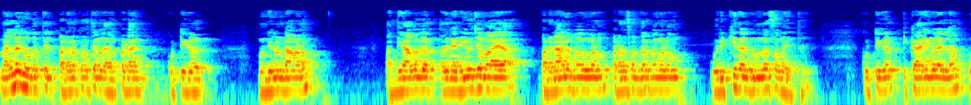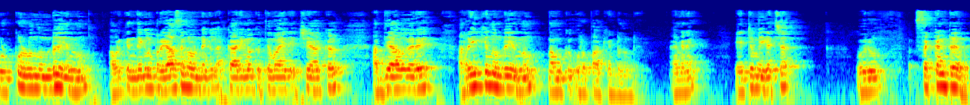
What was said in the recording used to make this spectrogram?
നല്ല രൂപത്തിൽ പഠന പ്രവർത്തനങ്ങൾ ഏർപ്പെടാൻ കുട്ടികൾ മുന്നിലുണ്ടാവണം. അധ്യാപകർ അതിനനുയോജ്യമായ പഠനാനുഭവങ്ങളും പഠന സന്ദർഭങ്ങളും ഒരുക്കി നൽകുന്ന സമയത്ത് കുട്ടികൾ ഇക്കാര്യങ്ങളെല്ലാം ഉൾക്കൊള്ളുന്നുണ്ട് എന്നും അവർക്ക് എന്തെങ്കിലും പ്രയാസങ്ങൾ ഉണ്ടെങ്കിൽ അക്കാര്യങ്ങൾ കൃത്യമായി രക്ഷയാക്കൾ അധ്യാപകരെ അറിയിക്കുന്നുണ്ട് എന്നും നമുക്ക് ഉറപ്പാക്കേണ്ടതുണ്ട്. അങ്ങനെ ഏറ്റവും മികച്ച ഒരു സെക്കൻഡ് ടേം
